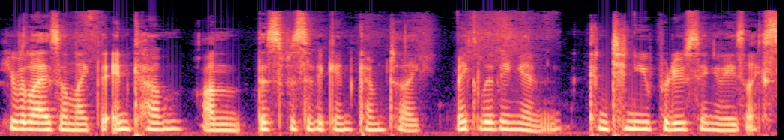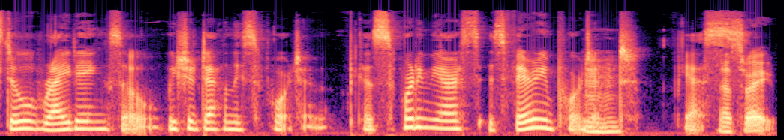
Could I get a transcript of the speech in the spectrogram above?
he relies on like the income on this specific income to like make a living and continue producing, and he's like still writing. So we should definitely support him because supporting the arts is very important. Yes, That's right.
